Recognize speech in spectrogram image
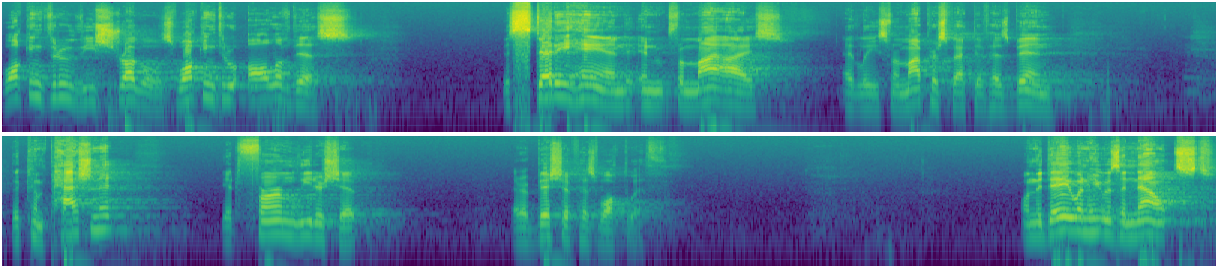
walking through these struggles, walking through all of this, the steady hand, in, from my eyes, at least, from my perspective, has been the compassionate yet firm leadership that our bishop has walked with. On the day when he was announced,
